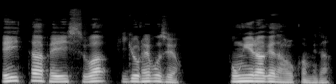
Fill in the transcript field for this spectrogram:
데이터베이스와 비교를 해보세요. 동일하게 나올 겁니다.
